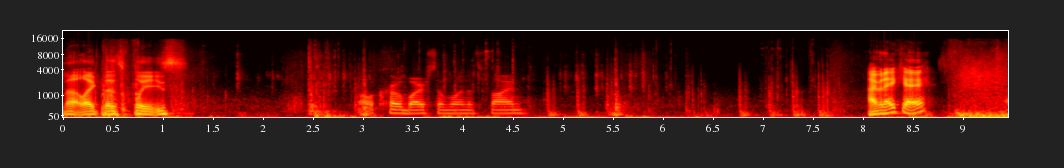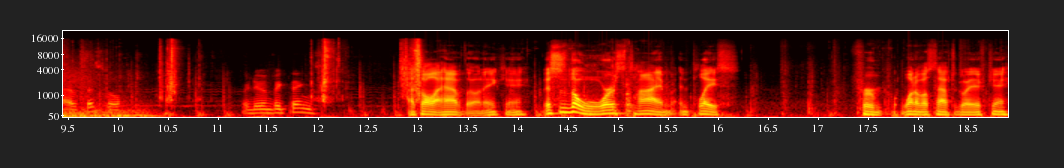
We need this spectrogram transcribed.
Not like this, please. Crowbar someone, it's fine. I have an AK. I have a pistol. We're doing big things. That's all I have though, an AK. This is the worst time and place for one of us to have to go AFK.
